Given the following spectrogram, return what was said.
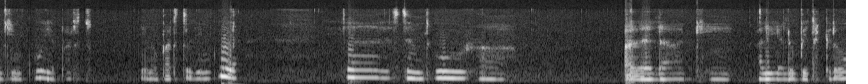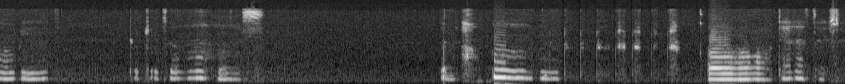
Dziękuję bardzo. Nie no, bardzo dziękuję. Ja jestem duża. Ale laki. Ale ja lubię tak robić. Takie coś. O, teraz to jeszcze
